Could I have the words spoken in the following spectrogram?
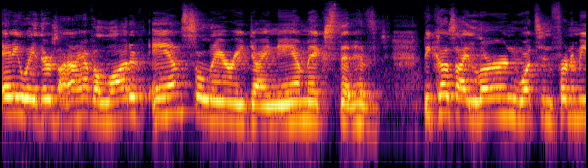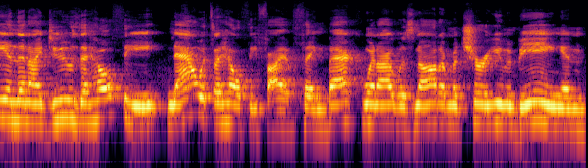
Anyway, there's I have a lot of ancillary dynamics that have because I learn what's in front of me and then I do the healthy. Now it's a healthy five thing. Back when I was not a mature human being and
